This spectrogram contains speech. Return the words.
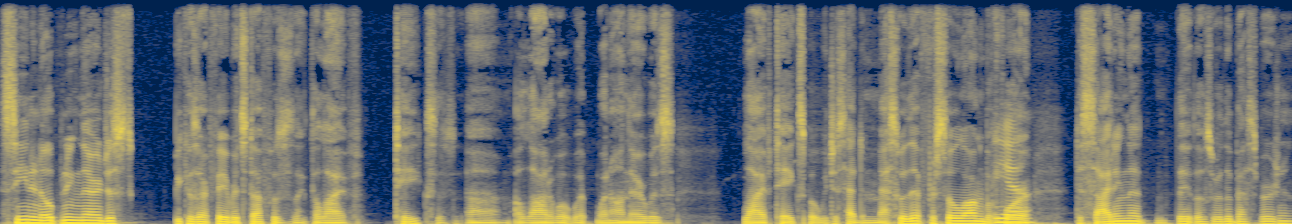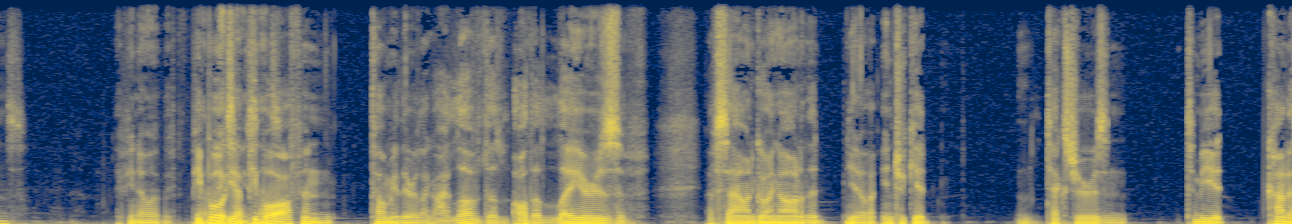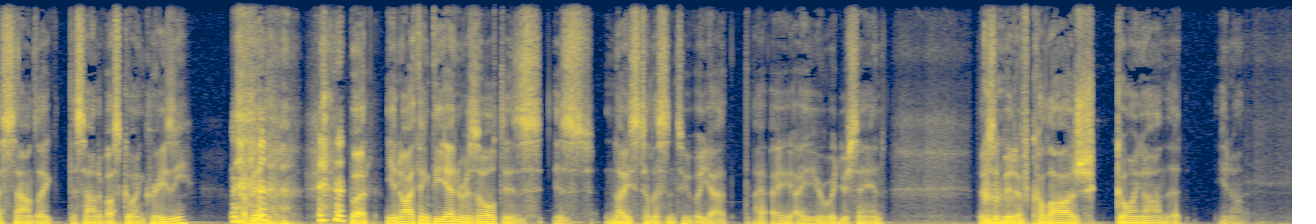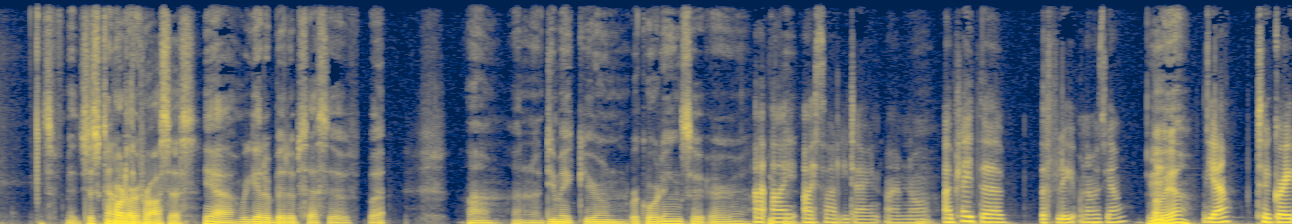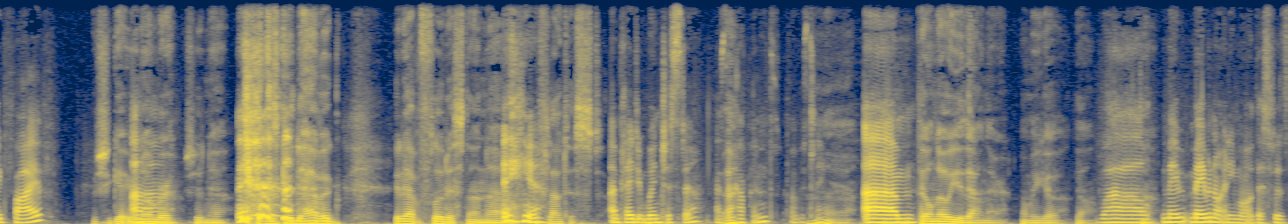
seen an opening there just because our favorite stuff was like the live takes. Um, a lot of what went- went on there was live takes, but we just had to mess with it for so long before Yeah. deciding that they, those were the best versions. If you know, if people yeah people sense. often tell me they're like i love the all the layers of of sound going on and the you know intricate textures. And to me it kind of sounds like the sound of us going crazy a bit. But you know i think the end result is is nice to listen to. But yeah i i, I hear what you're saying. There's a bit of collage going on that you know It's, it's just kind part of of our, the process. Yeah, we get a bit obsessive, but um, I don't know. Do you make your own recordings or? or I, I, I sadly don't. I'm not. Mm. I played the the flute when I was young. oh Mm. yeah, Yeah, to grade five. we should get your Uh, number. Shouldn't have. It's good to have a good to have a flautist on. Uh, Yeah. flautist. I played in Winchester, as Ah. it happens, obviously. Ah. Um, They'll know you down there when we go. They'll, well, Ah. maybe maybe not anymore. This was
